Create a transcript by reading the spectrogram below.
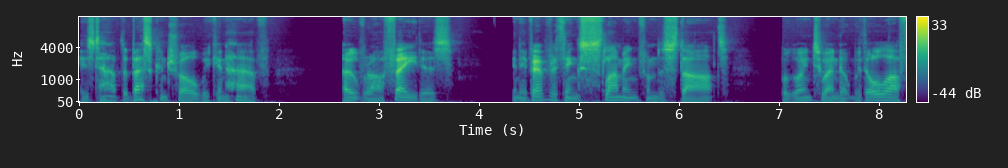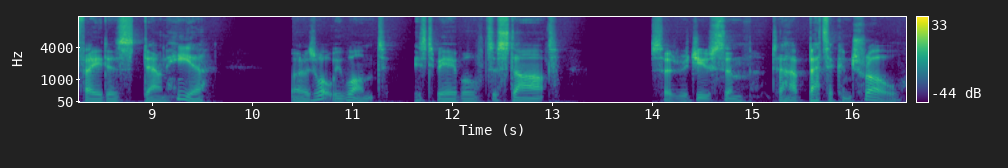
is to have the best control we can have over our faders and if everything's slamming from the start we're going to end up with all our faders down here whereas what we want is to be able to start so to reduce them to have better control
